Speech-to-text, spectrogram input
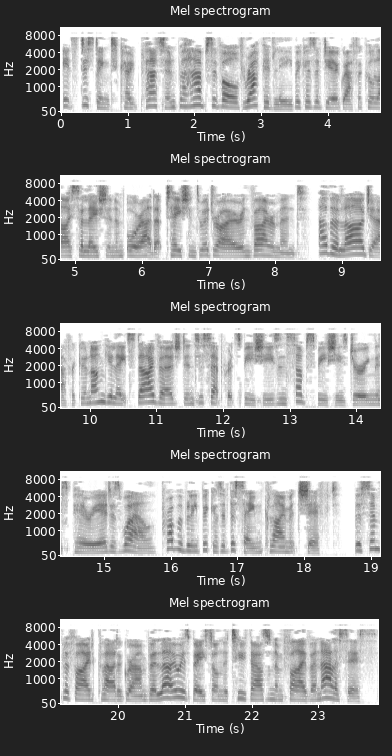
Its distinct coat pattern perhaps evolved rapidly because of geographical isolation and or adaptation to a drier environment. Other large African ungulates diverged into separate species and subspecies during this period as well, probably because of the same climate shift. The simplified cladogram below is based on the 2005 analysis.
